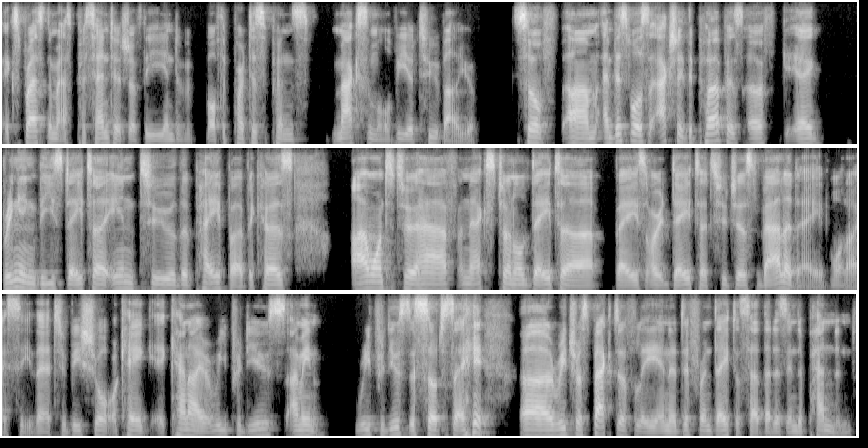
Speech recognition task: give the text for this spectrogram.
express them as percentage of the of the participants maximal VO2 value so um, and this was actually the purpose of uh, bringing these data into the paper because I wanted to have an external database or data to just validate what I see there to be sure, okay, can I reproduce? I mean, reproduce this, so to say, uh, retrospectively in a different data set that is independent.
